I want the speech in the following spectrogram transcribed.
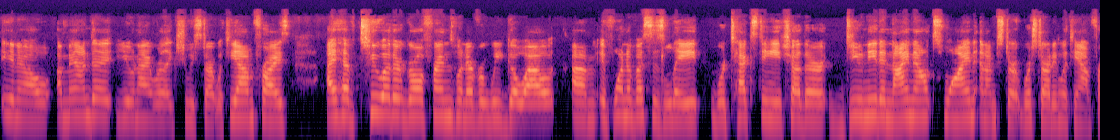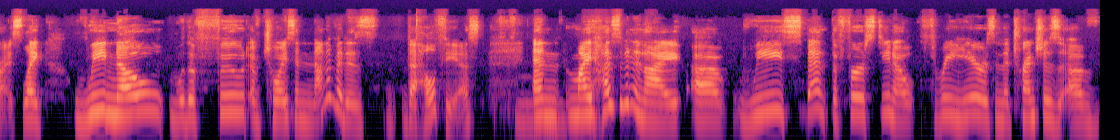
you know, Amanda, you and I were like, should we start with yam fries? I have two other girlfriends. Whenever we go out, um, if one of us is late, we're texting each other. Do you need a nine ounce wine? And I'm start. We're starting with yam fries. Like we know the food of choice, and none of it is the healthiest. And my husband and I, uh, we spent the first, you know, three years in the trenches of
